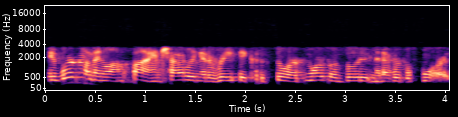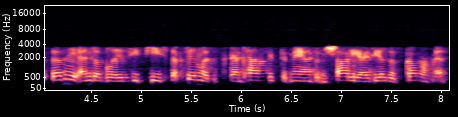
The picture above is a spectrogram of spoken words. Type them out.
They were coming along fine, traveling at a rate they could absorb, more of them voting than ever before. Then the NAACP stepped in with its fantastic demands and shoddy ideas of government.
